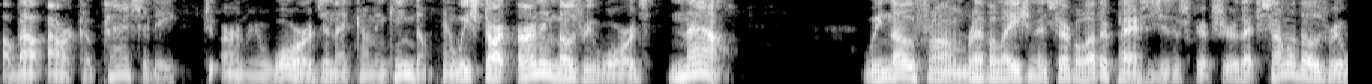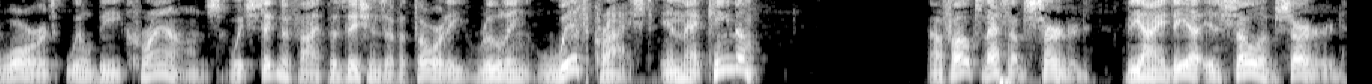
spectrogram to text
about our capacity to earn rewards in that coming kingdom. And we start earning those rewards now. We know from Revelation and several other passages of scripture that some of those rewards will be crowns, which signify positions of authority ruling with Christ in that kingdom. Now folks, that's absurd. The idea is so absurd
